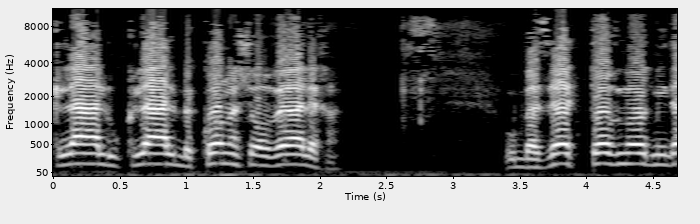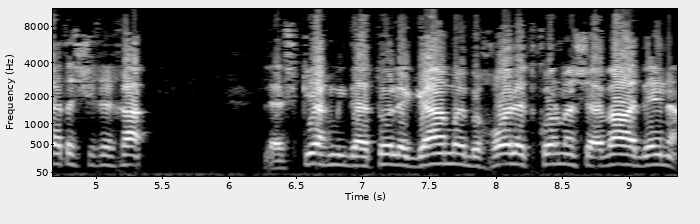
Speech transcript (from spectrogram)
כלל וכלל בכל מה שעובר עליך. ובזה טוב מאוד מידת השכחה. להשכיח מדעתו לגמרי בכל עת כל מה שעבר עד הנה.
